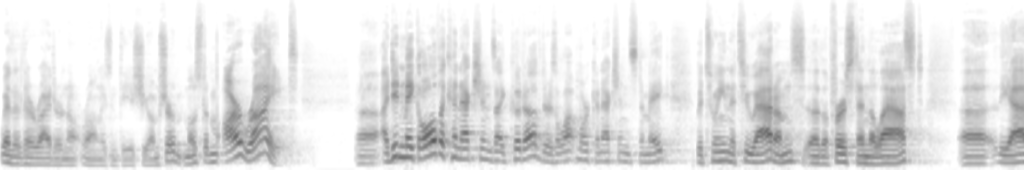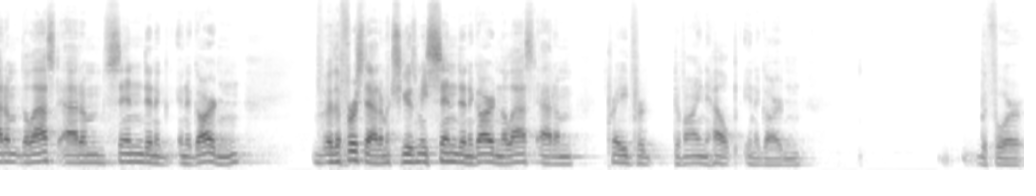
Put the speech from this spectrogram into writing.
whether they're right or not wrong isn't the issue. I'm sure most of them are right. Uh, I didn't make all the connections I could have. There's a lot more connections to make between the two Adams, uh, the first and the last. Uh, the Adam, the last Adam sinned in a, in a garden. The first Adam, excuse me, sinned in a garden. The last Adam prayed for divine help in a garden before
